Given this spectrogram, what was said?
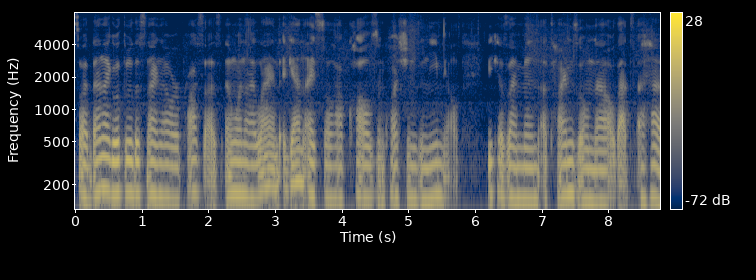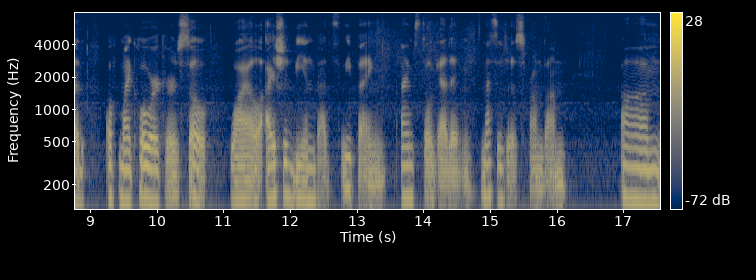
So then I go through this nine hour process. And when I land, again, I still have calls and questions and emails because I'm in a time zone now that's ahead of my coworkers. So while I should be in bed sleeping, I'm still getting messages from them. Um,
